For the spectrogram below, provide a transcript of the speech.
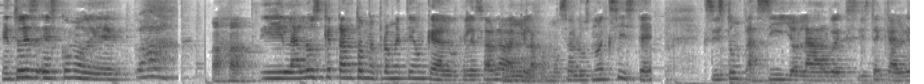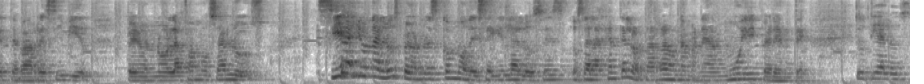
Entonces es como de, ah, Ajá. y la luz que tanto me prometieron, que algo que les hablaba, Mm. que la famosa luz no existe. Existe un pasillo largo, existe que alguien te va a recibir, pero no la famosa luz. Sí hay una luz, pero no es como de seguir la luz. Es, o sea, la gente lo narra de una manera muy diferente. Tu tía Luz.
